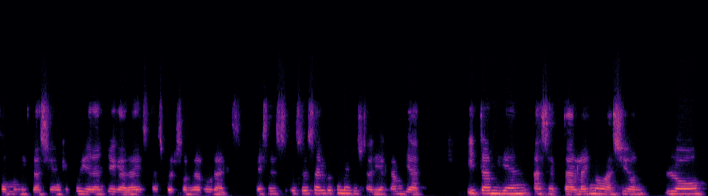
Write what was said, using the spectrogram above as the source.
comunicación que pudieran llegar a estas personas rurales. Eso es, eso es algo que me gustaría cambiar. Y también aceptar la innovación, lo,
